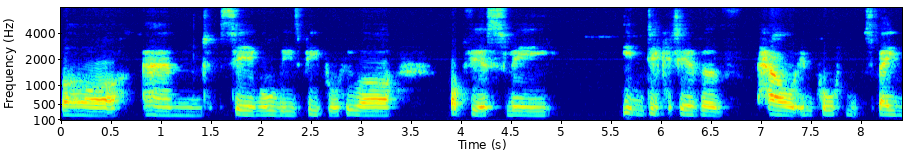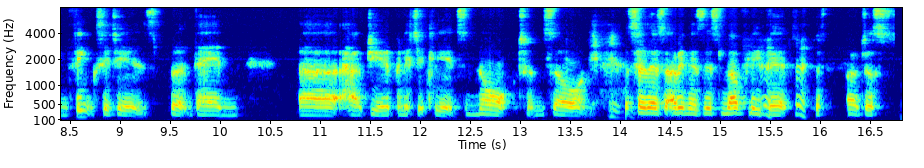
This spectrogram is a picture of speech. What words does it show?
bar and seeing all these people who are obviously indicative of how important Spain thinks it is, but then uh, how geopolitically it's not, and so on. so there's, I mean, there's this lovely bit just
